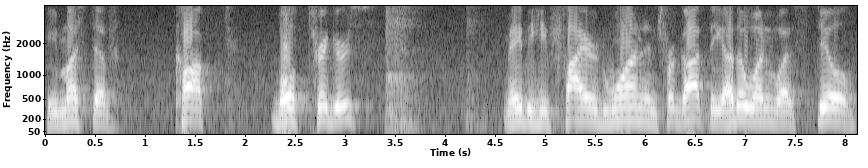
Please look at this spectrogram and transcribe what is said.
He must have cocked both triggers. Maybe he fired one and forgot the other one was still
